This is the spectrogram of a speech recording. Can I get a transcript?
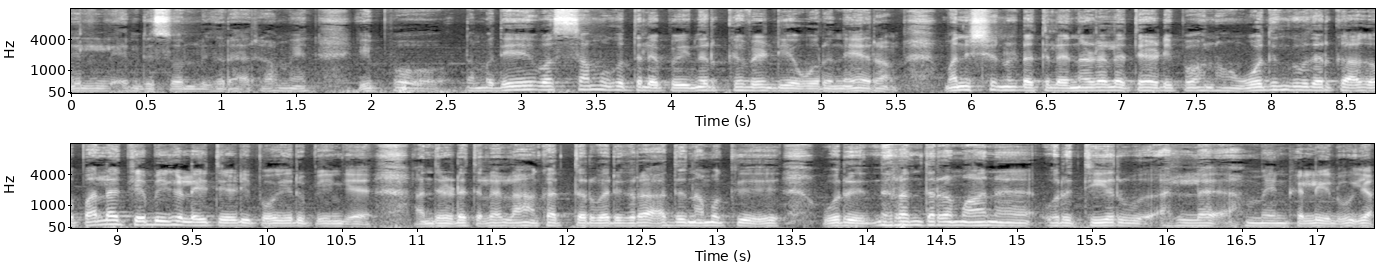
நில் என்று சொல்லுகிறார். ஆமேன். இப்போது நம்ம தேவ சமூகத்தில் போய் நிற்க வேண்டிய ஒரு நேரம். மனுஷனிடத்தில் நிழலை தேடி போனோம். ஒதுங்குவதற்காக பல கெபிகளை தேடி போயிருப்பீங்க. அந்த இடத்துலலாம் கத்தர் வருகிறார். அது நமக்கு ஒரு நிரந்தரமான ஒரு தீர்வு அல்ல. அம்மேன் கல்லில் ஊயா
